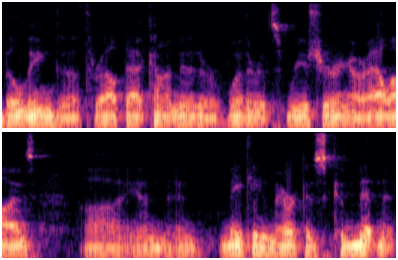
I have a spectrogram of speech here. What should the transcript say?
building throughout that continent, or whether it's reassuring our allies uh, and, and making America's commitment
